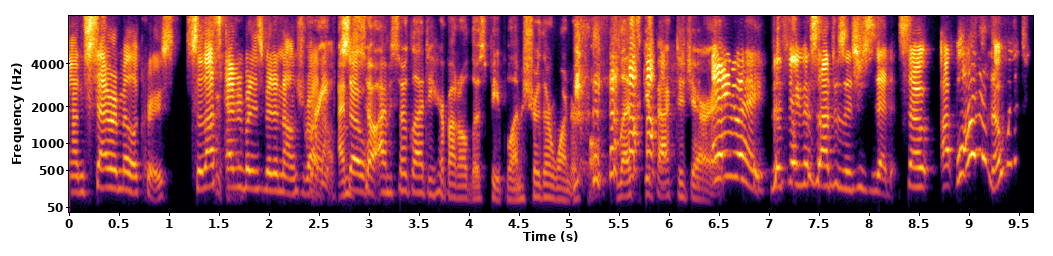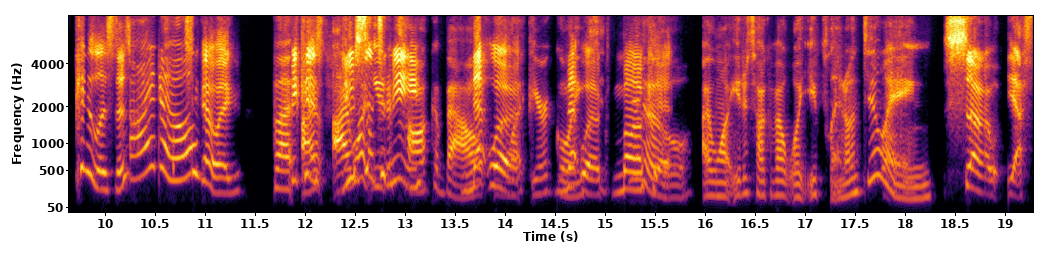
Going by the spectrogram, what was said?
and Sarah Miller Cruz. So that's Okay. everybody's been announced right Great. now. I'm so, so, I'm so glad to hear about all those people. I'm sure they're wonderful. Let's get back to Jared. anyway, the thing that Sandra's interested in. So, uh, well, I don't know. Where's Kitty listeners? I know, it going? But because I, I you want said you to to me, talk about network, what you're going network, to market. do. I want you to talk about what you plan on doing. So yes,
